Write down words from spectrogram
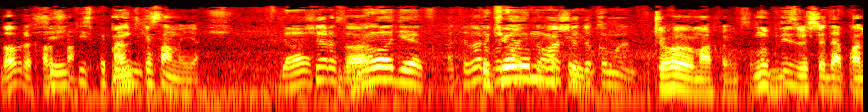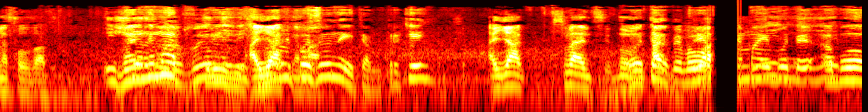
Добре, хорошо. якісь У питання? мене таке саме є. Да? Ще раз. Да. Молодець. А тепер, будь ласка, ваші документи. Чого ви махаємося? Ну, прізвище де, пане солдат. І ще раз немає говорю, ви не прізвища. А У як нема? позвони там, прикинь. А як в Свенці? Ну, Отак, так не буває. має бути або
